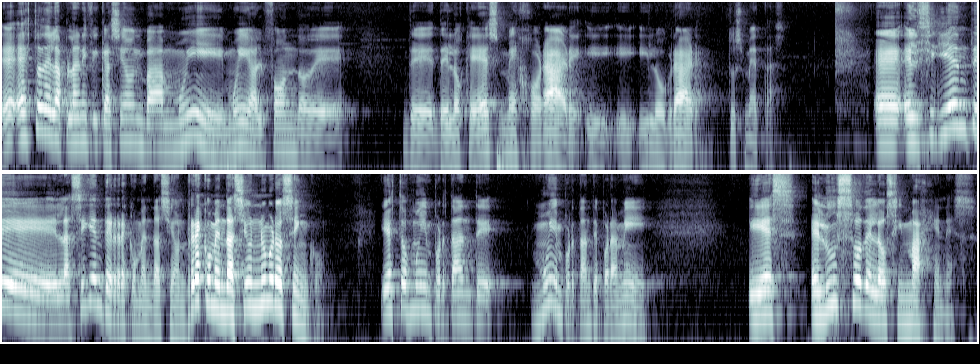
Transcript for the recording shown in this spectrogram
esto de la planificación va muy, muy al fondo de, de, lo que es mejorar y, lograr tus metas. Eh, el siguiente, la siguiente recomendación, recomendación número 5, y esto es muy importante, muy importante para mí, y es el uso de las imágenes.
